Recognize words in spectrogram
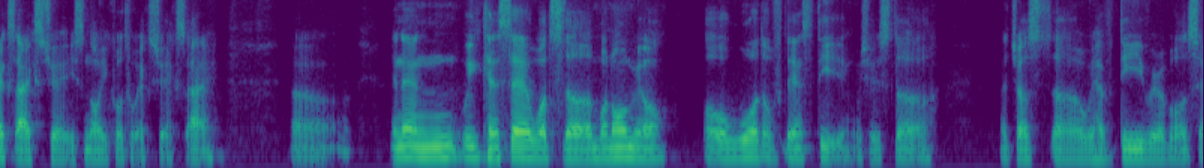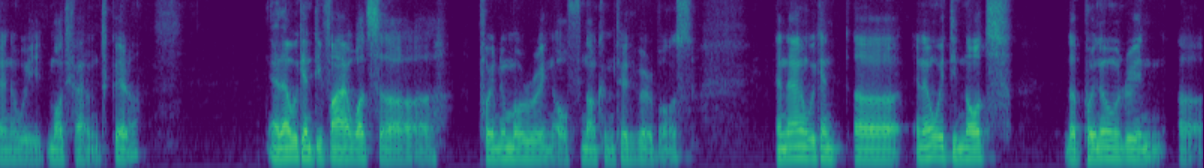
xij is not equal to xj xi. Uh, and then we can say what's the monomial or word of density, which is the just uh, we have d variables and we multiply them together. And then we can define what's a polynomial ring of non-commutative variables. And then we can, uh, and then we denote the polynomial ring uh,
